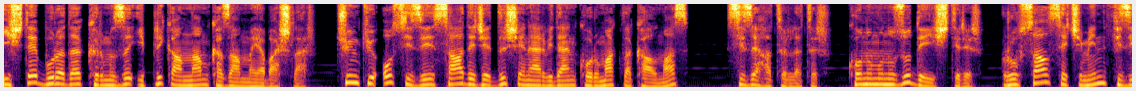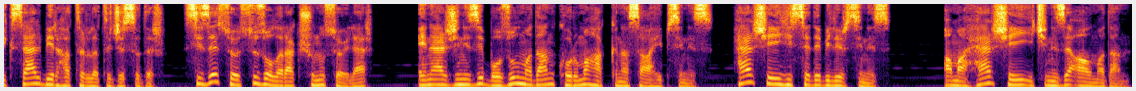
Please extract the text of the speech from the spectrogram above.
İşte burada kırmızı iplik anlam kazanmaya başlar. Çünkü o sizi sadece dış enerjiden korumakla kalmaz, size hatırlatır. Konumunuzu değiştirir. Ruhsal seçimin fiziksel bir hatırlatıcısıdır. Size sözsüz olarak şunu söyler, enerjinizi bozulmadan koruma hakkına sahipsiniz. Her şeyi hissedebilirsiniz. Ama her şeyi içinize almadan.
